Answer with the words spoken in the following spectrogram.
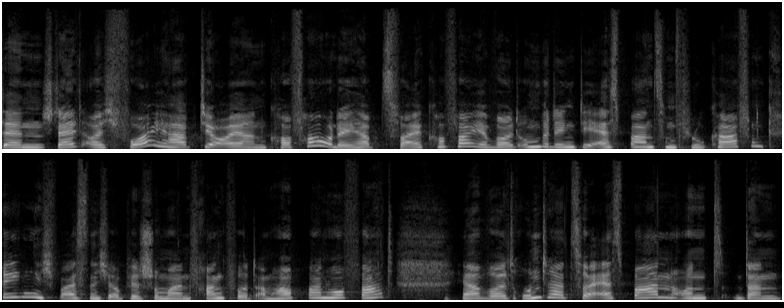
Denn stellt euch vor, ihr habt hier euren Koffer oder ihr habt zwei Koffer, ihr wollt unbedingt die S-Bahn zum Flughafen kriegen. Ich weiß nicht, ob ihr schon mal in Frankfurt am Hauptbahnhof wart. Ja, wollt runter zur S-Bahn und dann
